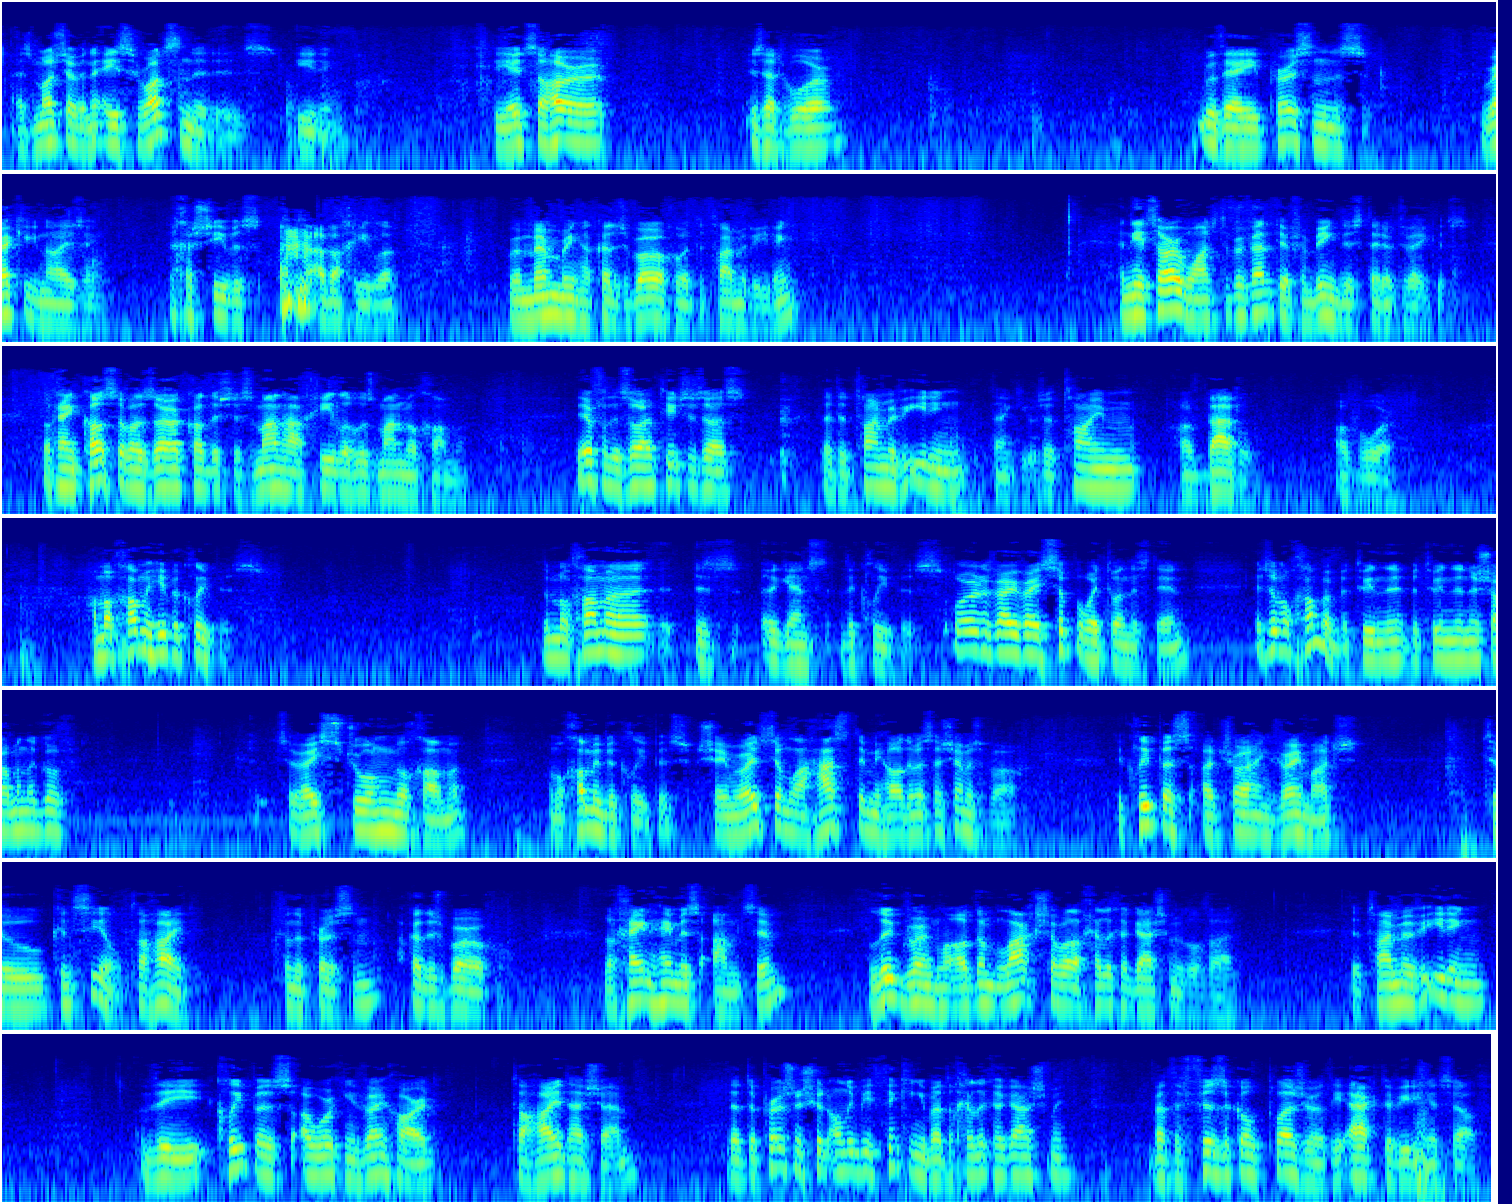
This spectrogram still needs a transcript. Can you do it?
as much of an ace rotzen it is eating. The Yetzirah is at war with a person's recognizing the chashivas of achila, remembering Hakadosh Baruch Hu at the time of eating and the Yitzhar wants to prevent there from being this state of Dvekas. Therefore, the Zohar teaches us that the time of eating, thank you, is a time of battle, of war. The Milchama is against the Klippas. Or in a very, very simple way to understand, it's a Milchama between the, between the Neshama and the Guf. It's a very strong Milchama the Klippas are trying very much to conceal, to hide from the person, Baruch hemis ligroim. The time of eating, the Klippas are working very hard to hide Hashem, that the person should only be thinking about the chelik hagashmi, about the physical pleasure, the act of eating itself.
